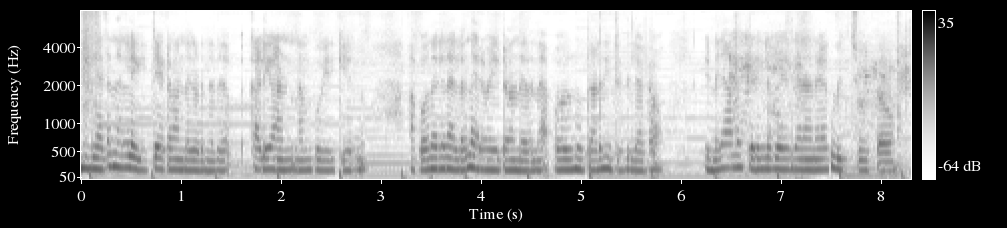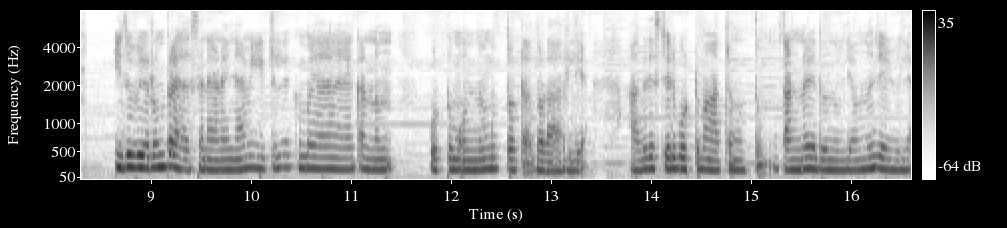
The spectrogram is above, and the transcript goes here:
നിങ്ങളേട്ടൻ നല്ല ലേറ്റ് ആയിട്ട് വന്ന് കിടന്നത് കളി കാണാൻ പോയിരിക്കുന്നു അപ്പോൾ നല്ല നല്ല നേരമായിട്ട് വന്നിരുന്നത്. അപ്പോൾ നൂറ്റാട് നീട്ടിട്ടില്ല കേട്ടോ. പിന്നെ ഞാൻ ഒറ്റടിയിൽ അങ്ങനെ കുളിച്ചു കേട്ടോ. ഇത് വെറും പ്രഹസനാണ്. ഞാൻ വീട്ടിൽ നിൽക്കുമ്പോൾ ഞാൻ അങ്ങനെ കണ്ണും പൊട്ടും ഒന്നും തൊട്ട തൊടാറില്ല. അവർ ജസ്റ്റ് ഒരു പൊട്ട് മാത്രം കുത്തും. കണ്ണും ഇതൊന്നുമില്ല ഒന്നും ചെയ്യില്ല.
